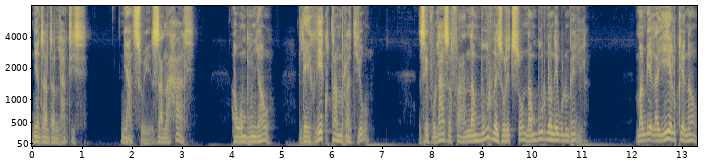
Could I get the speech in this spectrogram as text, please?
niandrandra ny lanitra izy. Niantso hoe, Zanahary, ao ambony ao, ilay reko tamin'ny radio, izay voalaza fa namorona izao rehetra izao, namorona anay olombelona. Mamela heloka Ianao,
